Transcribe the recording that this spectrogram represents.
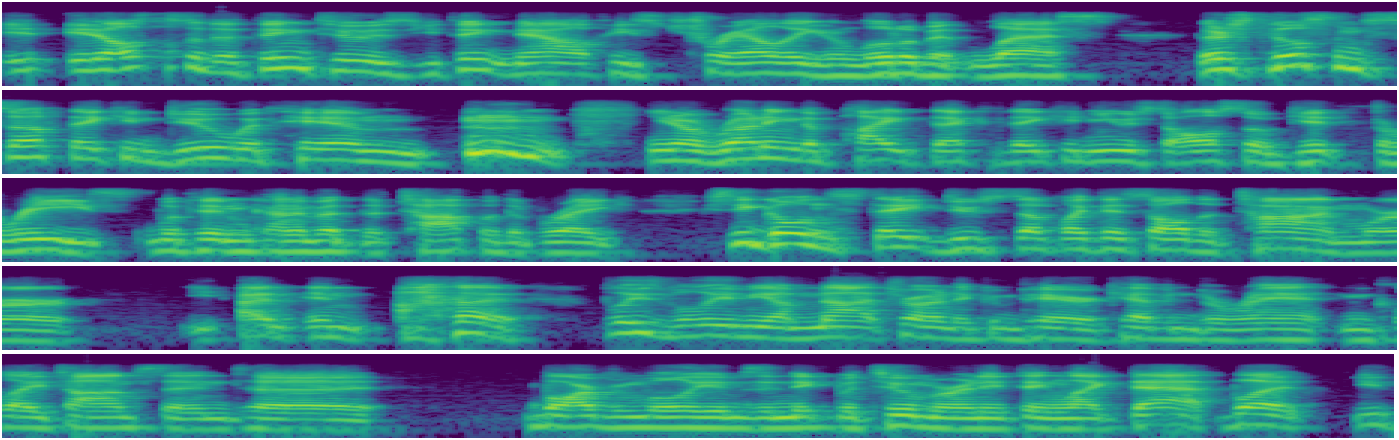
It, it also the thing too is you think now if he's trailing a little bit less there's still some stuff they can do with him, you know, running the pipe that they can use to also get threes with him kind of at the top of the break. You see Golden State do stuff like this all the time where, and please believe me, I'm not trying to compare Kevin Durant and Klay Thompson to Marvin Williams and Nick Batum or anything like that, but you,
